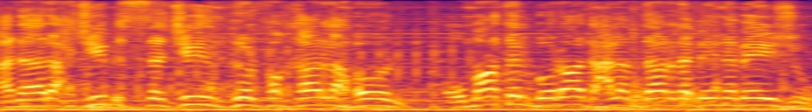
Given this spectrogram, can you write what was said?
أنا رح جيب السجين ذو الفقار لهون وماطل مراد على مدار لبينا ما يجوا.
